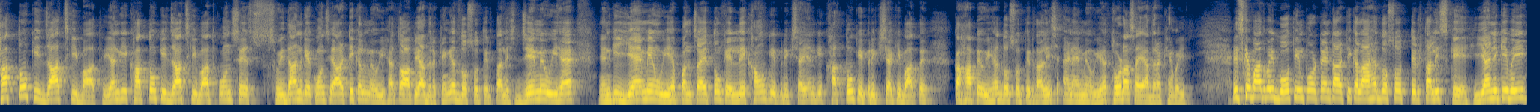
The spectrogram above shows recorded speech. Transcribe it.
खातों की जाँच की बात, यानी कि खातों की जाँच की बात कौन से संविधान के, कौन से आर्टिकल में हुई है तो आप याद रखेंगे, दो जे में हुई है, यानी कि यह में हुई है पंचायतों के लेखाओं की परीक्षा, यानी कि खातों की परीक्षा की बात कहाँ पे हुई है, दो सौ में हुई है, थोड़ा सा याद रखें भाई। इसके बाद भाई बहुत ही इंपॉर्टेंट आर्टिकल आया है दो के। यानी कि भाई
